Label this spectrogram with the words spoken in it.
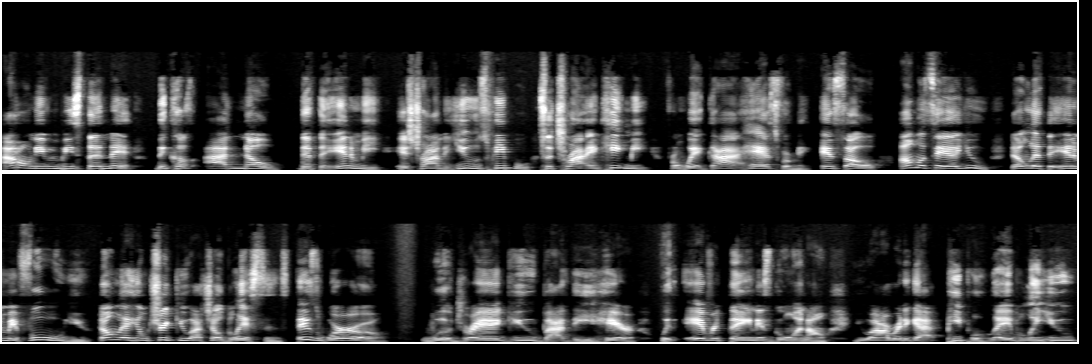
I don't even be studying that because I know that the enemy is trying to use people to try and keep me from what God has for me. And so I'm gonna tell you, don't let the enemy fool you. Don't let him trick you out your blessings. This world will drag you by the hair with everything that's going on. You already got people labeling you,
